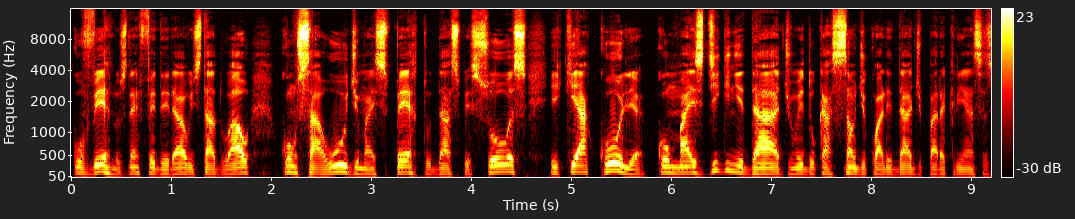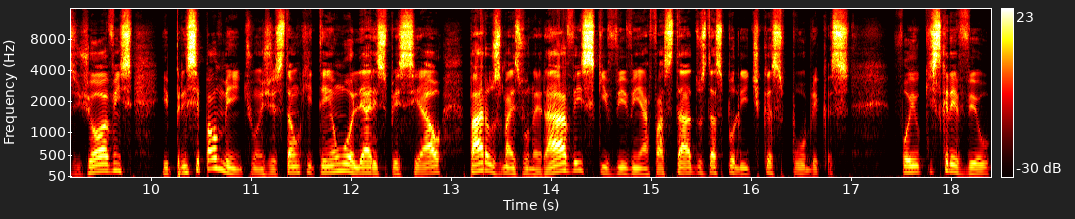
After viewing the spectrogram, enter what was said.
governos, né, federal e estadual, com saúde mais perto das pessoas e que acolha com mais dignidade uma educação de de qualidade para crianças e jovens e, principalmente, uma gestão que tenha um olhar especial para os mais vulneráveis que vivem afastados das políticas públicas. Foi o que escreveu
